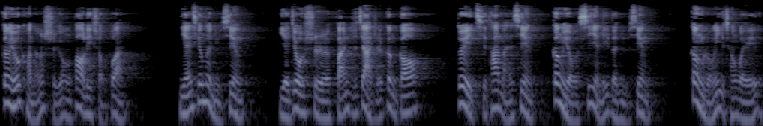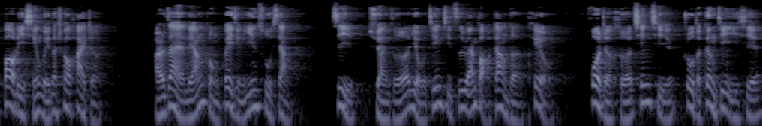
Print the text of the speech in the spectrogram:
更有可能使用暴力手段。年轻的女性，也就是繁殖价值更高、对其他男性更有吸引力的女性，更容易成为暴力行为的受害者。而在两种背景因素下，即选择有经济资源保障的配偶，或者和亲戚住得更近一些，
